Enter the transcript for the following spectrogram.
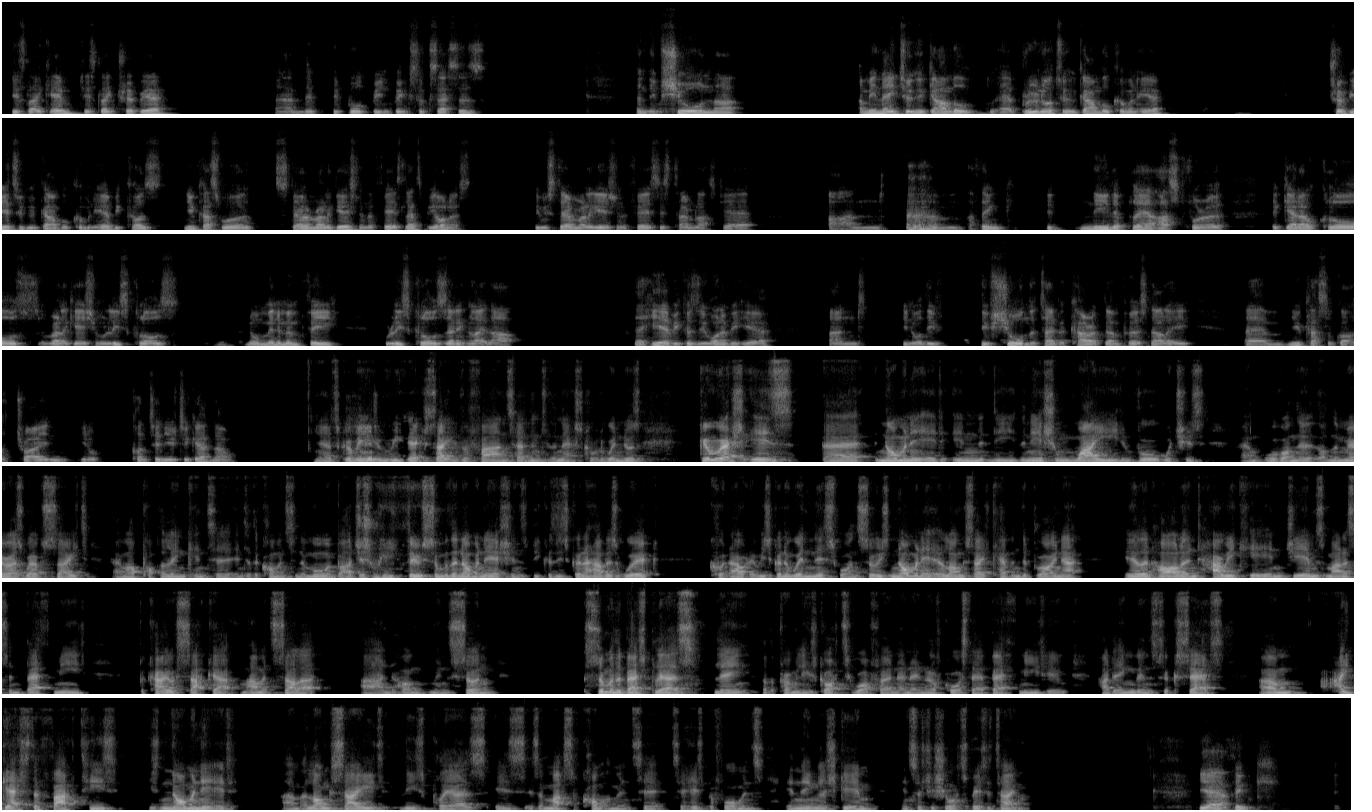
just like him, just like Trippier. Um, they've, they've both been big successes, and they've shown that. I mean, they took a gamble. Uh, Bruno took a gamble coming here. Trippier took a gamble coming here because Newcastle were staring relegation in the face. Let's be honest, they were staring relegation in the face this time last year, and I think it, neither player asked for a, a get out clause, a relegation release clause, no minimum fee, release clause, anything like that. They're here because they want to be here, and you know they've they've shown the type of character and personality um, Newcastle have got to try and you know continue to get now. Yeah, it's going to be really exciting for fans heading into the next couple of windows. Guimaraes is uh, nominated in the, the nationwide vote, which is um, over on the on the Mirrors website. Um, I'll pop the link into into the comments in a moment, but I'll just read through some of the nominations because he's going to have his work cut out if he's going to win this one. So he's nominated alongside Kevin De Bruyne, Erling Haaland, Harry Kane, James Maddison, Beth Mead, Bukayo Saka, Mohamed Salah, and Heung-min Son. Some of the best players, Lee, that the Premier League's got to offer, and, and, of course, there Beth Mead, who had England's success. Um, I guess the fact he's he's nominated um, alongside these players is is a massive compliment to to his performance in the English game in such a short space of time. Yeah, I think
